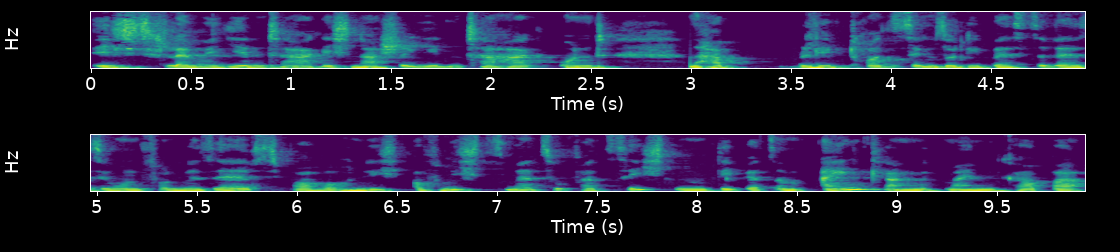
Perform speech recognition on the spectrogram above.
ich schlemme jeden Tag, ich nasche jeden Tag und habe lebe trotzdem so die beste Version von mir selbst. Ich brauche auch nicht auf nichts mehr zu verzichten und lebe jetzt im Einklang mit meinem Körper,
